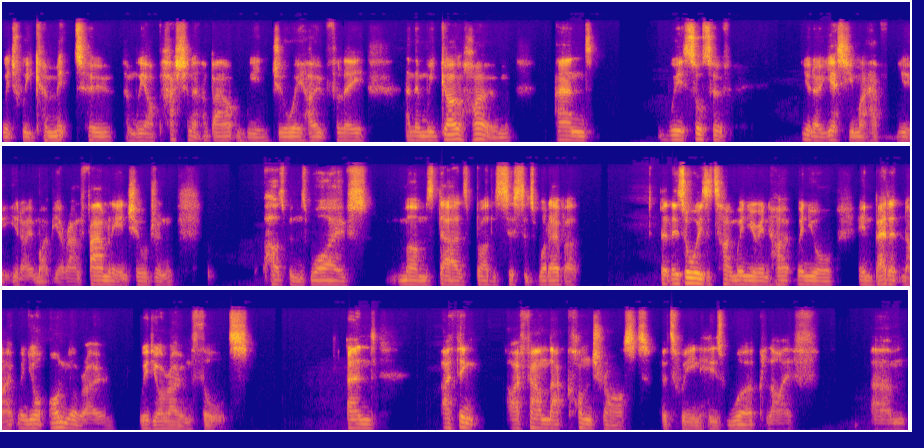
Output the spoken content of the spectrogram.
which we commit to and we are passionate about and we enjoy, hopefully. And then we go home and we're sort of, you know, yes, you might have, you, you know, it might be around family and children, husbands, wives, mums, dads, brothers, sisters, whatever but there's always a time when you're in when you're in bed at night when you're on your own with your own thoughts. And i think i found that contrast between his work life um,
